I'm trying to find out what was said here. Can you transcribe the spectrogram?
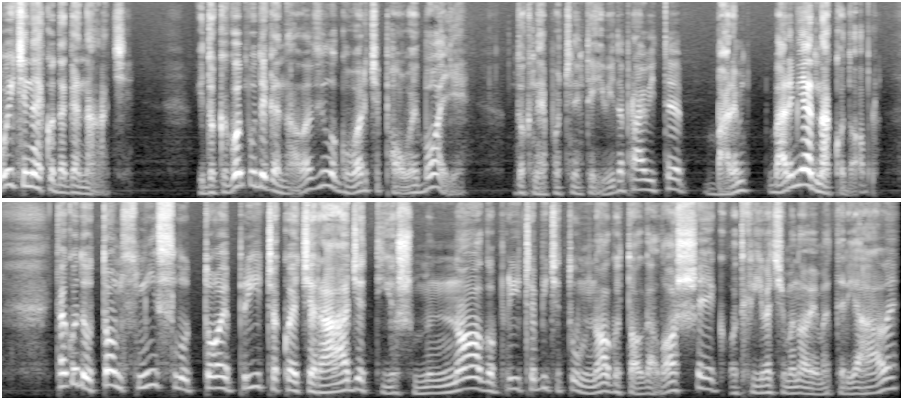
uvijek će neko da ga nađe. I dok god bude ga nalazilo, govorit će pa ovo je bolje. Dok ne počnete i vi da pravite barem, barem jednako dobro. Tako da u tom smislu to je priča koja će rađati još mnogo priča, bit će tu mnogo toga lošeg, otkrivat ćemo nove materijale,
